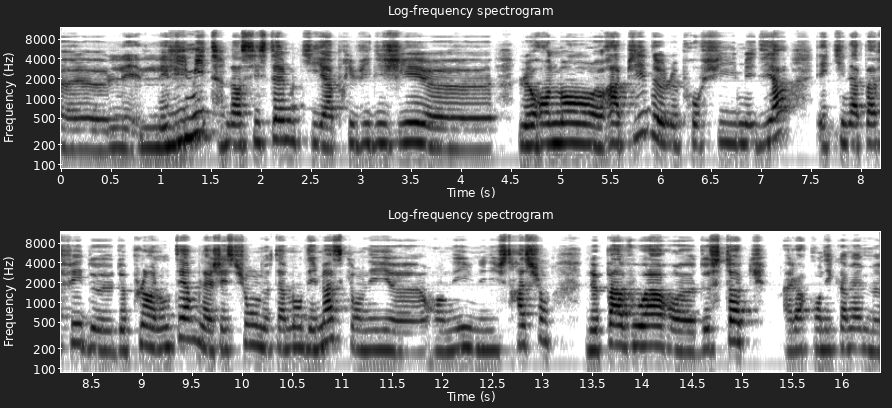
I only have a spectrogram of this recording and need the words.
euh, les, limites d'un système qui a privilégié le rendement rapide, le profit immédiat et qui n'a pas fait de, plan à long terme. La gestion notamment des masques en est, en est une illustration. Ne pas avoir de stock alors qu'on est quand même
